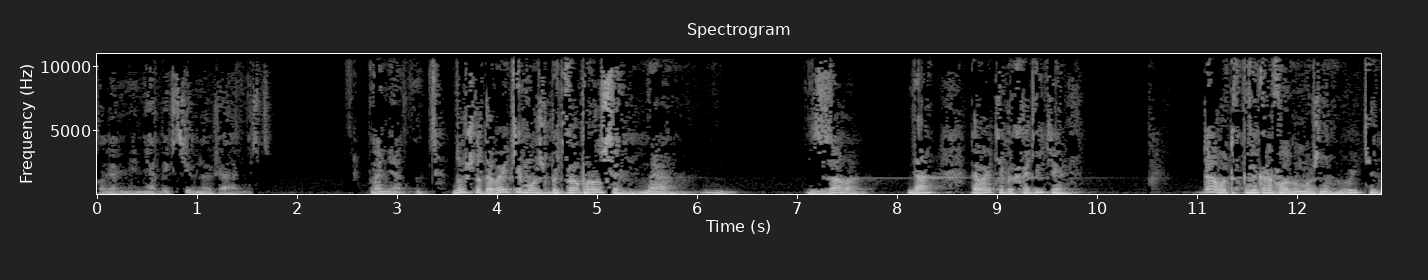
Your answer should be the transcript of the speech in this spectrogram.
более-менее объективную реальность. Понятно. Ну что, давайте, может быть, вопросы да. из зала. Да? Давайте выходите. Да, вот к микрофону можно выйти.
